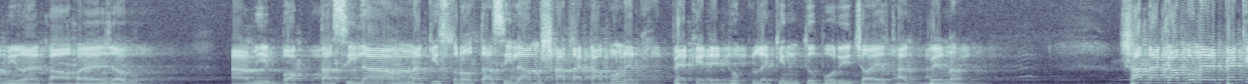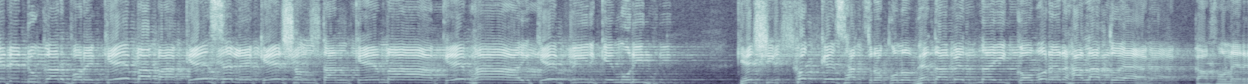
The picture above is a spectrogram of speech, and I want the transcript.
আমিও একা হয়ে যাব। আমি বক্তা ছিলাম নাকি শ্রোতা ছিলাম, সাদা কাপনের প্যাকেটে ঢুকলে কিন্তু পরিচয় থাকবে না। সাদা কাপনের প্যাকেটে ঢুকার পরে কে বাবা, কে ছেলে, কে সন্তান, কে মা, কে ভাই, কে পীর, কে মুরিদ? কে শিক্ষক, কে ছাত্র, কোনো ভেদাভেদ নাই, কবরের হালাতও এক, কাফনের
